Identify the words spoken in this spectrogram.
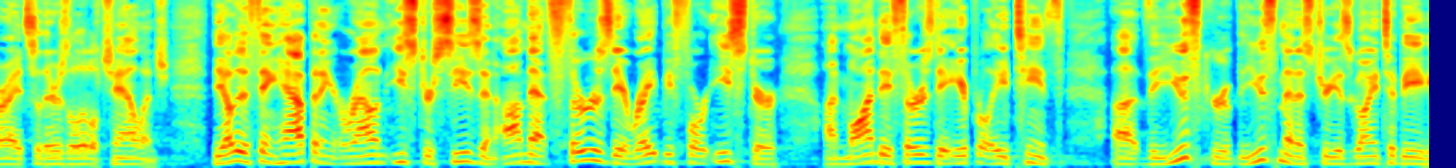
All right, so there's a little challenge. The other thing happening around Easter season, on that Thursday right before Easter, on Maundy, Thursday, April 18th, uh, the youth group, the youth ministry, is going to be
